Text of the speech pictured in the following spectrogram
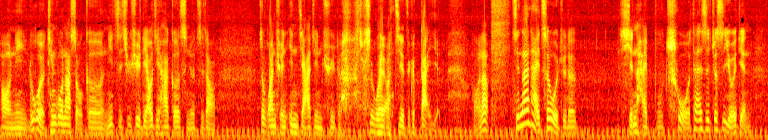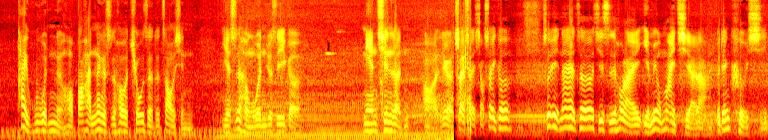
哦，你如果有听过那首歌，你仔细去了解他歌词，你就知道这完全硬加进去的，就是为了接这个代言哦。那其实那台车我觉得型还不错，但是就是有一点太温了哦，包含那个时候邱泽的造型也是很温，就是一个。年轻人啊，一个帅帅小帅哥，所以那台车其实后来也没有卖起来啦，有点可惜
